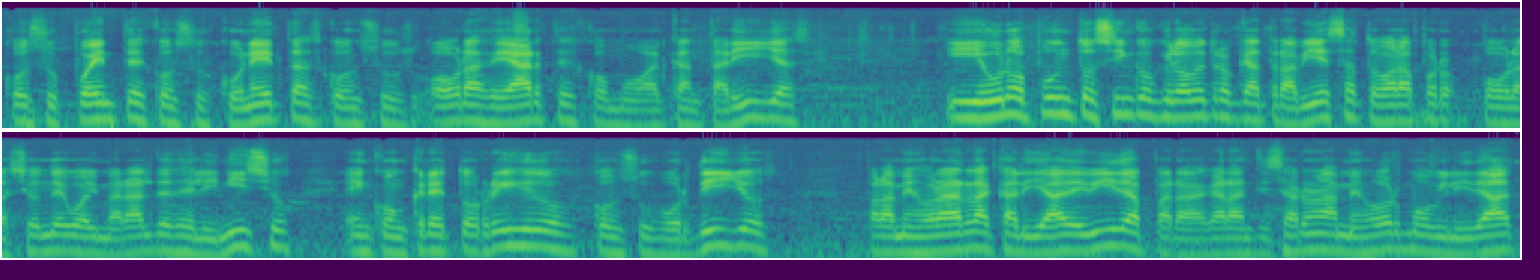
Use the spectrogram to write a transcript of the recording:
con sus puentes, con sus cunetas, con sus obras de arte como alcantarillas. Y 1.5 kilómetros que atraviesa toda la población de Guaymaral desde el inicio, en concreto rígido, con sus bordillos, para mejorar la calidad de vida, para garantizar una mejor movilidad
